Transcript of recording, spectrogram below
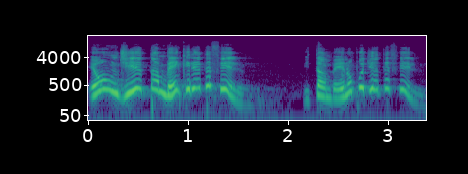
Eu um dia também queria ter filho. E também não podia ter filho.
